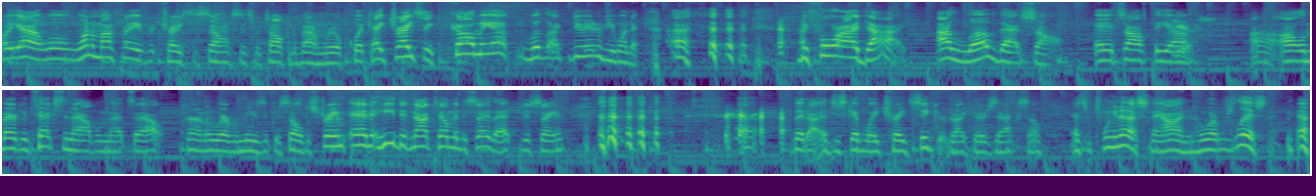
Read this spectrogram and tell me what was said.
Oh yeah, well, one of my favorite Tracy songs. Since we're talking about him real quick, hey Tracy, call me up. We'd like to do an interview one day. Uh, Before I die, I love that song. It's off the uh, Yes. Uh, All American Texan album that's out currently wherever music is sold to stream. And he did not tell me to say that. Just saying. Uh, but I just gave away trade secret right there, Zach. So that's between us now and whoever's listening.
